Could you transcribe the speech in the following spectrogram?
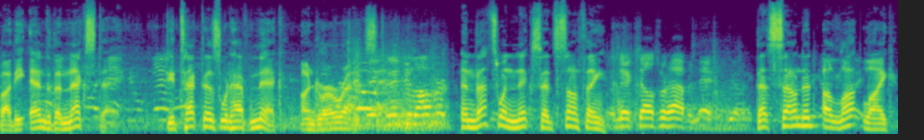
By the end of the next day, detectives would have Nick under arrest. Did you love her? And that's when Nick said something Nick, tell us what happened. Nick. that sounded a lot like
